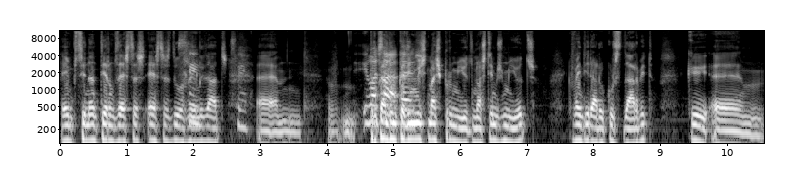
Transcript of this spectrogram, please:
é impressionante termos estas, estas duas sim, realidades. Sim. Um, trocando um bocadinho isto mais por miúdos, nós temos miúdos que vêm tirar o curso de árbitro que um,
